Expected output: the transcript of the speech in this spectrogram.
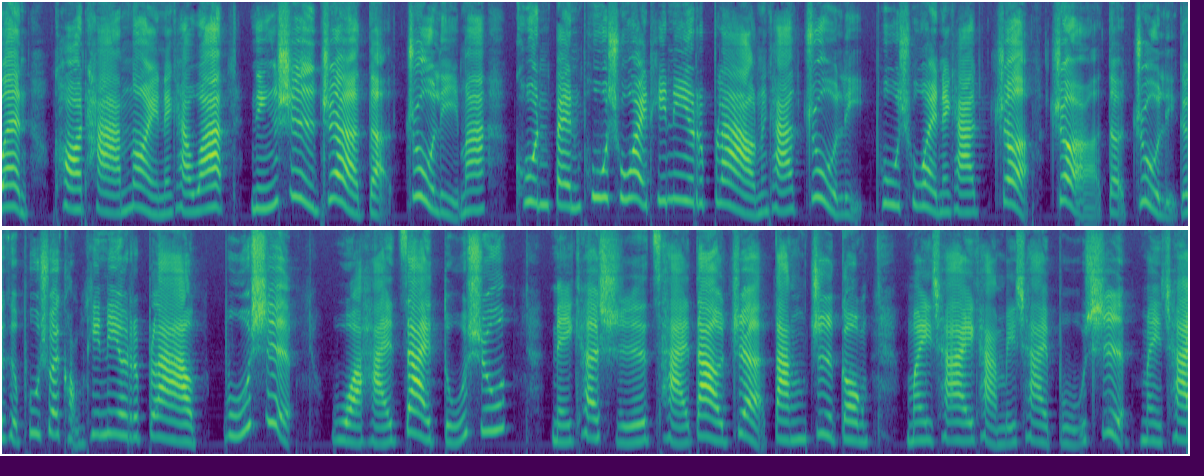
问ขอถามหน่อยนะคะว่า您是这的助理吗คุณเป็นผู้ช่วยที่นี่หรือเปล่านะคะ助理ผู้ช่วยนะคะ这这的助理ก็คือผู้ช่วยของที่นี่หรือเปล่า不是我还在读书 没课时才到这当志工ไม่ใช่ค่ะไม่ใช่不是ไม่ใช่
